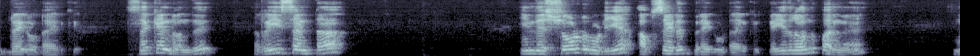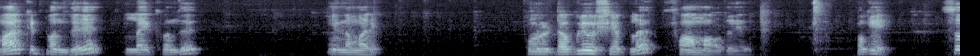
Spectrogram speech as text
break out ஆயிருக்கு. செகண்ட் வந்து ரீசண்டாக இந்த ஷோல்டருடைய அப்சைடு பிரேக் அவுட் ஆயிருக்கு. இப்போ இதில் வந்து பாருங்க மார்க்கெட் வந்து லைக் வந்து இந்த மாதிரி. ஒரு டபிள்யூ ஷேப்பில் ஃபார்ம் ஆகுது. ஓகே ஸோ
